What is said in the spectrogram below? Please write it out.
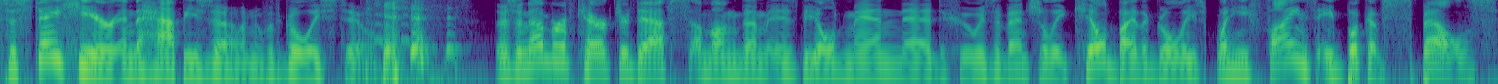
to stay here in the happy zone with Ghoulies 2. There's a number of character deaths. Among them is the old man Ned, who is eventually killed by the ghoulies when he finds a book of spells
